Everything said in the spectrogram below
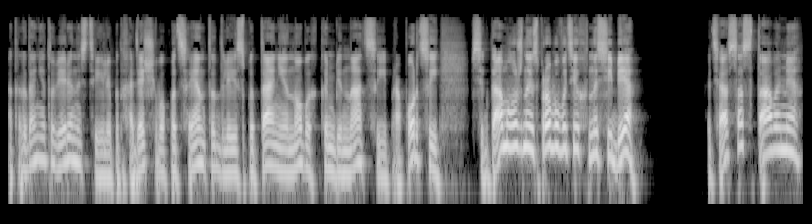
А когда нет уверенности или подходящего пациента для испытания новых комбинаций и пропорций, всегда можно испробовать их на себе хотя составами,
